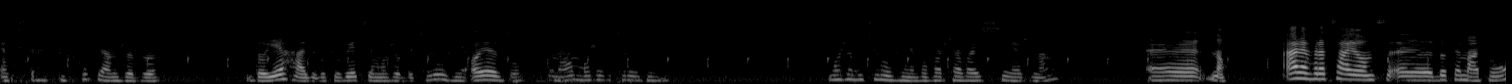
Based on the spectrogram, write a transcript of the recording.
Ja się troszeczkę skupiam, żeby dojechać, bo tu wiecie, może być różnie. O Jezu, no, może być różnie. Może być różnie, bo Warszawa jest śnieżna. E, no, ale wracając e, do tematu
